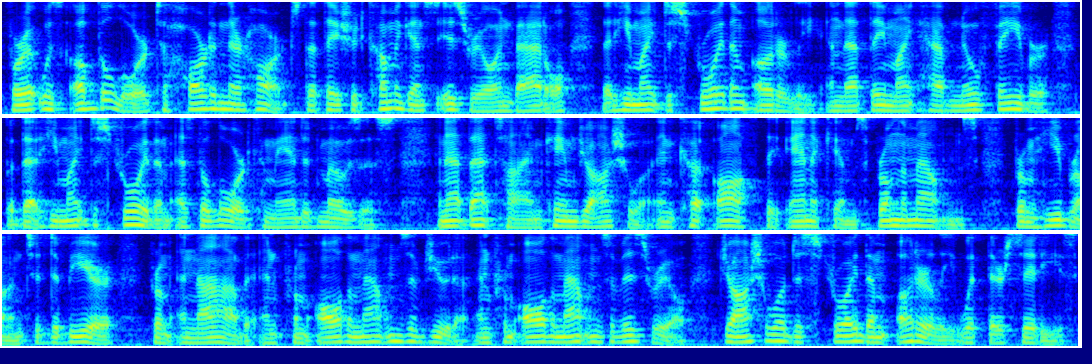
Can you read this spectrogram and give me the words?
For it was of the Lord to harden their hearts, that they should come against Israel in battle, that he might destroy them utterly, and that they might have no favor, but that he might destroy them as the Lord commanded Moses. And at that time came Joshua, and cut off the Anakims from the mountains, from Hebron to Debir, from Anab, and from all the mountains of Judah and from all the mountains of Israel. Joshua destroyed them utterly with their cities.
